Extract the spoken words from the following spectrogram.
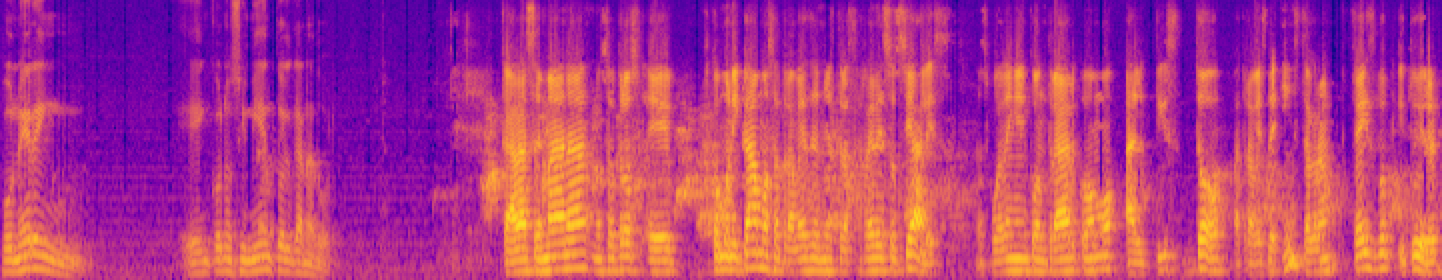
poner en, en conocimiento el ganador? Cada semana nosotros comunicamos a través de nuestras redes sociales. Nos pueden encontrar como Altis.do a través de Instagram, Facebook y Twitter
